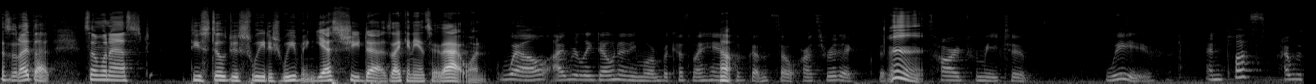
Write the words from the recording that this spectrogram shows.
That's what I thought. Someone asked, "Do you still do Swedish weaving?" Yes, she does. I can answer that one. Well, I really don't anymore because my hands Oh. have gotten so arthritic that Mm. it's hard for me to weave. And plus, I was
